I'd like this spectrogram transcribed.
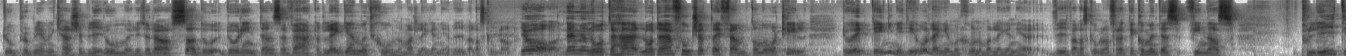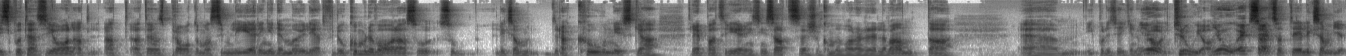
då problemet kanske blir omöjligt att lösa. Då, då är det inte ens är värt att lägga en motion om att lägga ner Vivalla-skolan. Ja, nej men... låt, det här, låt det här fortsätta i 15 år till. Då är det ingen idé att lägga en motion om att lägga ner Vivalla-skolan. För att det kommer inte ens finnas politisk potential att, att, att ens prata om assimilering i den möjlighet, för då kommer det vara så, så liksom drakoniska repatrieringsinsatser som kommer vara relevanta i politiken överlag, tror jag. Jo, exakt. Så, så att det är liksom, jag,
